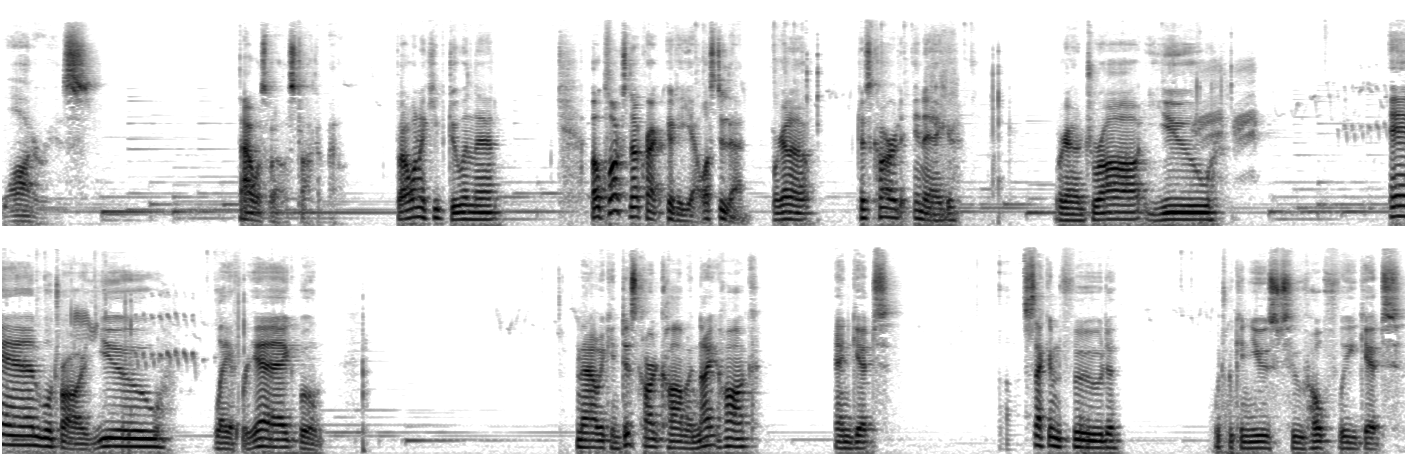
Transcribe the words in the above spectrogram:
water is. That was what I was talking about. Do I want to keep doing that? Oh, Clark's Nutcracker. Okay, yeah, let's do that. We're gonna discard an egg. We're gonna draw you. And we'll draw you lay a free egg, boom. Now we can discard common Nighthawk and get uh, second food, which we can use to hopefully get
